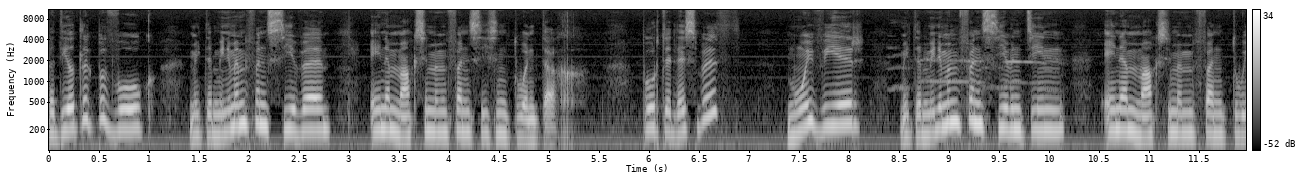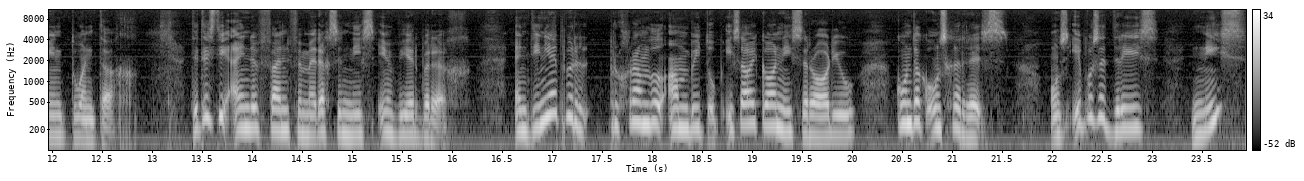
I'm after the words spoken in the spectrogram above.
gedeeltelik bewolk met een minimum van 7 en een maximum van 26. Port Elizabeth, mooi weer met een minimum van 17 en een maximum van 22. Dit is die einde van vanmiddagse Nies en Weerberig. Indien jy per program wil aanbied op SAIK Nies Radio, kontak ons geris. Ons e-post adres nies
